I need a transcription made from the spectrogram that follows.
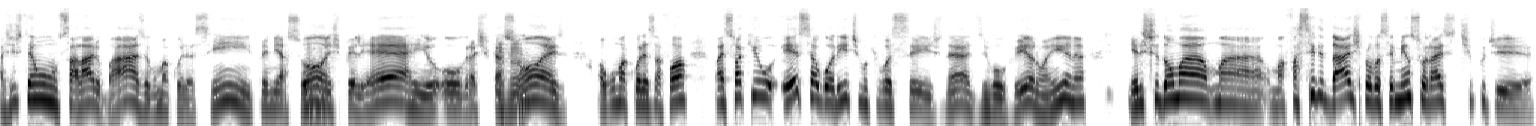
a gente tem um salário base, alguma coisa assim, premiações, uhum. PLR ou, ou gratificações, uhum. alguma coisa dessa forma, mas só que o, esse algoritmo que vocês né, desenvolveram aí, né, eles te dão uma, uma, uma facilidade para você mensurar esse tipo de,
